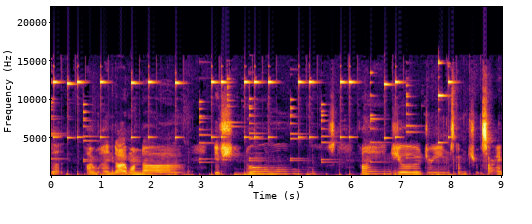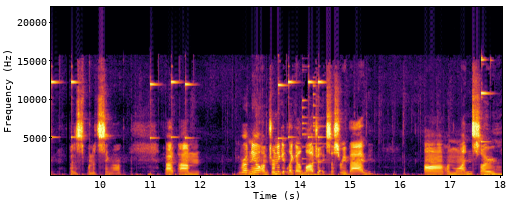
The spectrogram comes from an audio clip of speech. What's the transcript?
that I and I wonder if she knows. Find your dreams come true. Sorry, I just wanted to sing that. But um, right now I'm trying to get like a larger accessory bag uh, online. So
